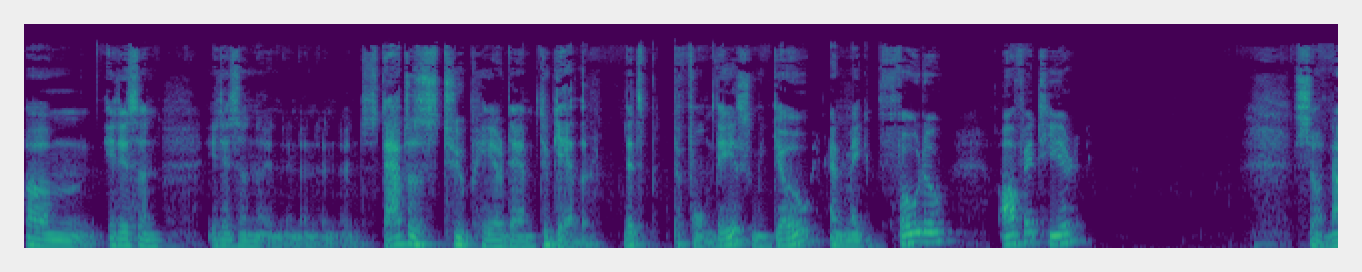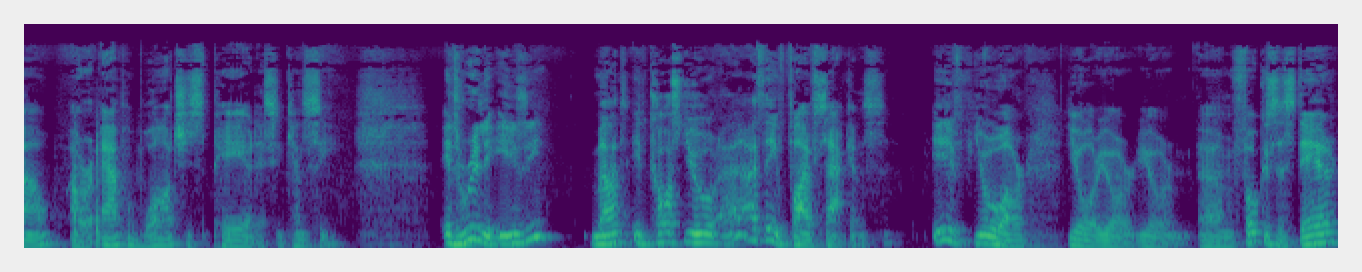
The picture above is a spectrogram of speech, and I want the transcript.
um, it is an it is an, an, an, an status to pair them together. Let's perform this. We go and make a photo of it here. So now our apple watch is paired as you can see it's really easy, but it costs you, I think, five seconds. If your your your your um, focus is there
